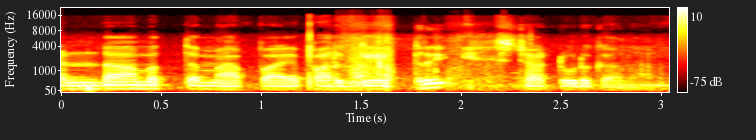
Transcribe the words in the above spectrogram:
രണ്ടാമത്തെ മാപ്പായ പർഗേട്രി സ്റ്റാർട്ട് കൊടുക്കാവുന്നതാണ്.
